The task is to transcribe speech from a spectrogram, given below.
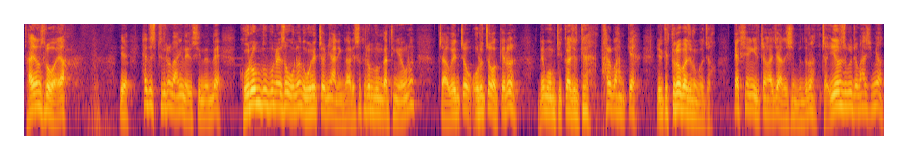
자연스러워야 예, 헤드 스피드를 많이 낼 수 있는데 그런 부분에서 오는 오해점이 아닌가. 그래서 그런 분 같은 경우는 자 왼쪽 오른쪽 어깨를 내 몸 뒤까지 이렇게 팔과 함께 이렇게 들어봐 주는 거죠. 백스윙이 일정하지 않으신 분들은 자 이 연습을 좀 하시면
